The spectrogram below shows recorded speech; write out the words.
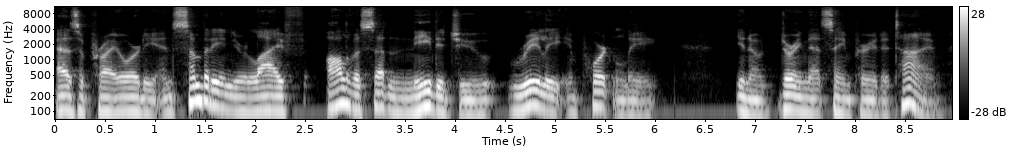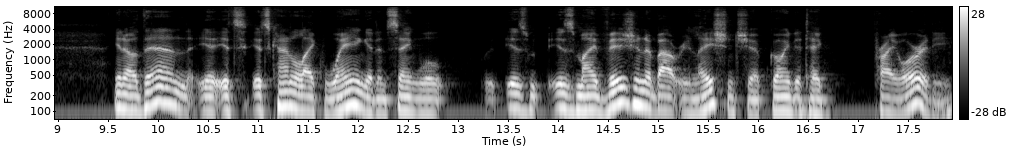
as a priority and somebody in your life all of a sudden needed you really importantly you know during that same period of time you know then it's it's kind of like weighing it and saying well is is my vision about relationship going to take priority,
